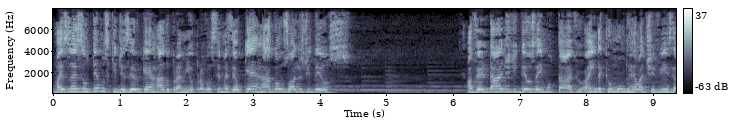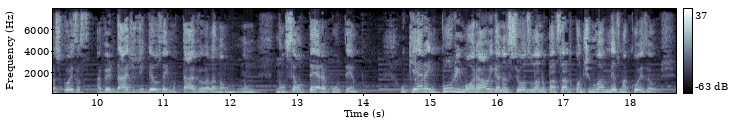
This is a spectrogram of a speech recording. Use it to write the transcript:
Mas nós não temos que dizer o que é errado para mim ou para você, mas é o que é errado aos olhos de Deus. A verdade de Deus é imutável. Ainda que o mundo relativize as coisas, a verdade de Deus é imutável. Ela não, não, não se altera com o tempo. O que era impuro, imoral e ganancioso lá no passado continua a mesma coisa hoje.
